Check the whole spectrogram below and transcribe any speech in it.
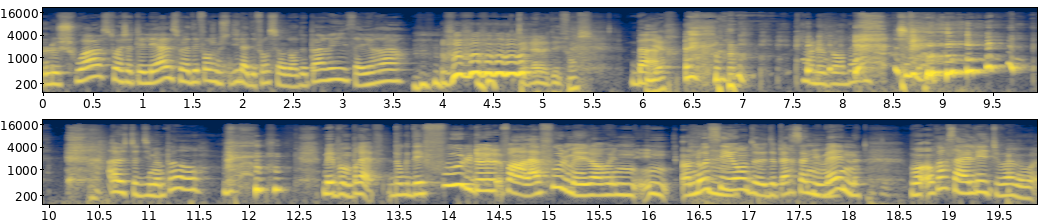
le choix, soit à Châtelet-Léal, soit à la Défense. Je me suis dit, la Défense, c'est en dehors de Paris, ça ira. T'es allé à la défense Bah, hier Oh, le bordel. Ah, je te dis même pas, hein. mais bon, bref. Donc, des foules de. Enfin, la foule, mais genre une, une- un océan de, de personnes humaines. Bon, encore ça allait, tu vois. Mais moi,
